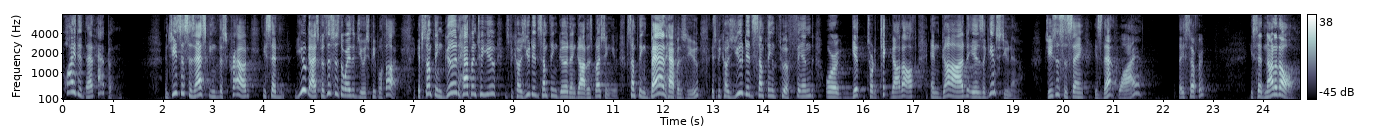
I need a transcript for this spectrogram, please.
Why did that happen? And Jesus is asking this crowd, He said, You guys, because this is the way the Jewish people thought. If something good happened to you, it's because you did something good and God is blessing you. If something bad happens to you, it's because you did something to offend or get sort of tick God off, and God is against you now. Jesus is saying, Is that why they suffered? He said, Not at all.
